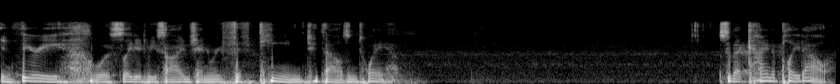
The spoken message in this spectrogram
in theory was slated to be signed January 15, 2020. So that kind of played out,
